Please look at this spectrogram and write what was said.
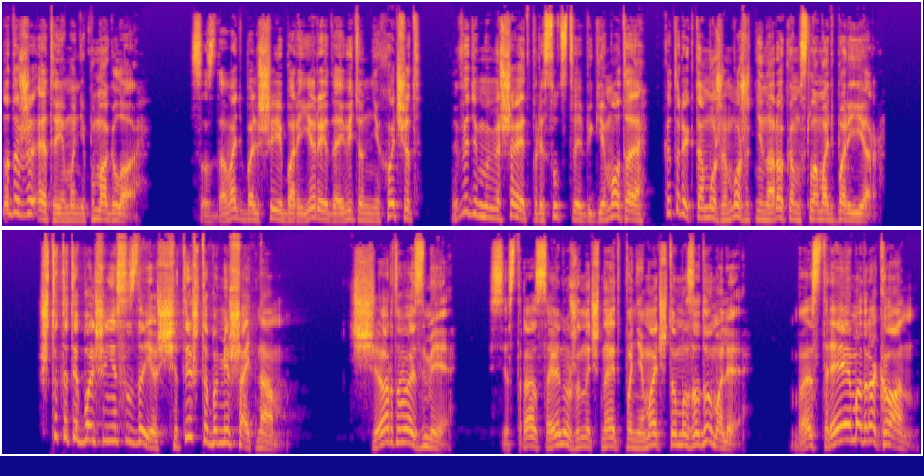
но даже это ему не помогло. Создавать большие барьеры и давить он не хочет, видимо, мешает присутствие бегемота, который к тому же может ненароком сломать барьер. «Что-то ты больше не создаешь щиты, чтобы мешать нам!» «Чёрт возьми! Сестра Сейн уже начинает понимать, что мы задумали! Быстрее, Мадракон!»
